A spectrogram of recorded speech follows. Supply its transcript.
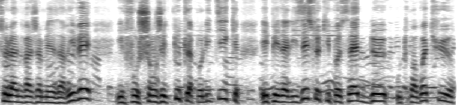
Cela ne va jamais arriver. Il faut changer toute la politique et pénaliser ceux qui possèdent deux ou trois voitures.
